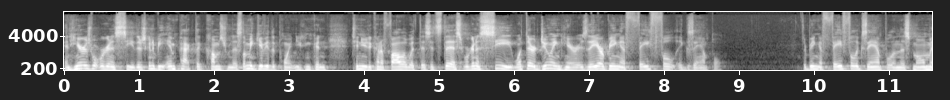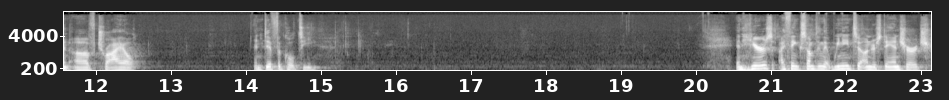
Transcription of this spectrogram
And here's what we're going to see. There's going to be impact that comes from this. Let me give you the point. You can continue to kind of follow with this. It's this. We're going to see what they're doing here is they are being a faithful example. They're being a faithful example in this moment of trial and difficulty. And here's, I think, something that we need to understand, church.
